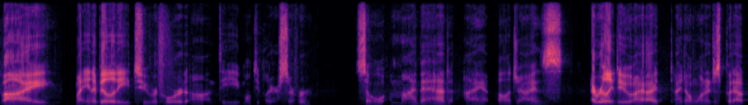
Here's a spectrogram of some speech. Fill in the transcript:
by my inability to record on the multiplayer server. So my bad. I apologize. I really do. I, I, I don't want to just put out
